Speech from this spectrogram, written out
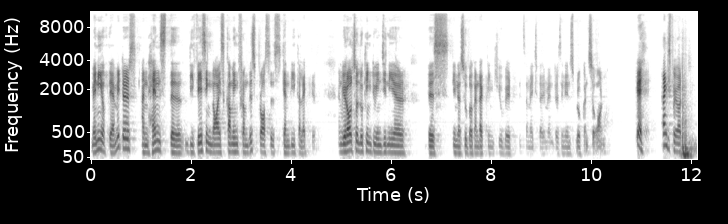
many of the emitters, and hence the dephasing noise coming from this process can be collective. And we're also looking to engineer this in a superconducting qubit with some experimenters in Innsbruck and so on. Okay, thanks for your attention.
